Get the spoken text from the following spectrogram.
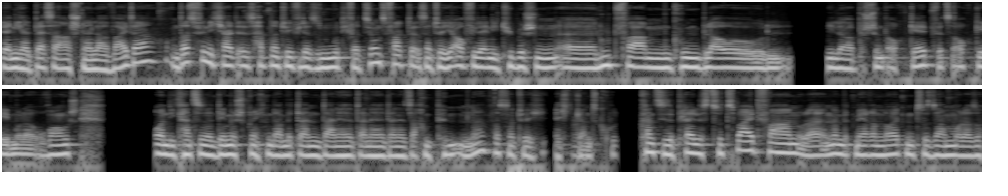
werden die halt besser, schneller, weiter. Und das finde ich halt, es hat natürlich wieder so einen Motivationsfaktor, ist natürlich auch wieder in die typischen äh, Lootfarben, grün, blau, lila, bestimmt auch gelb wird es auch geben oder orange. Und die kannst du dann dementsprechend damit dann deine, deine, deine Sachen pimpen, ne? Was natürlich echt mhm. ganz cool. Du kannst diese Playlist zu zweit fahren oder ne, mit mehreren Leuten zusammen oder so.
